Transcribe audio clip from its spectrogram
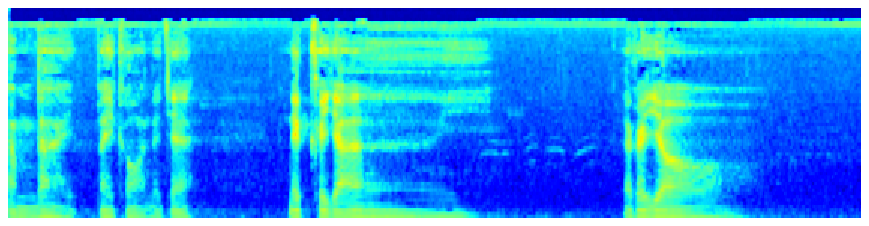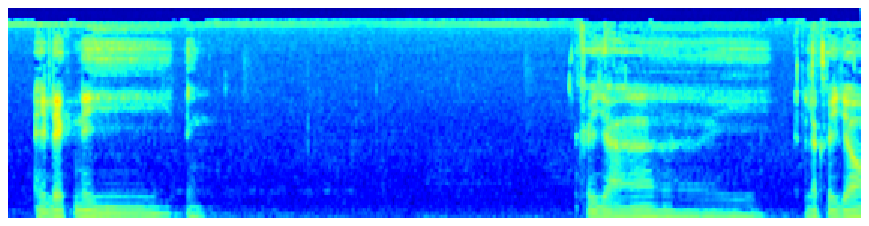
ทำได้ไปก่อนนะจ๊ะ นึกขยาย แล้วก็ย่อไอ้เล็กนี้หนึ่งขยาย แล้วก็ย่อ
